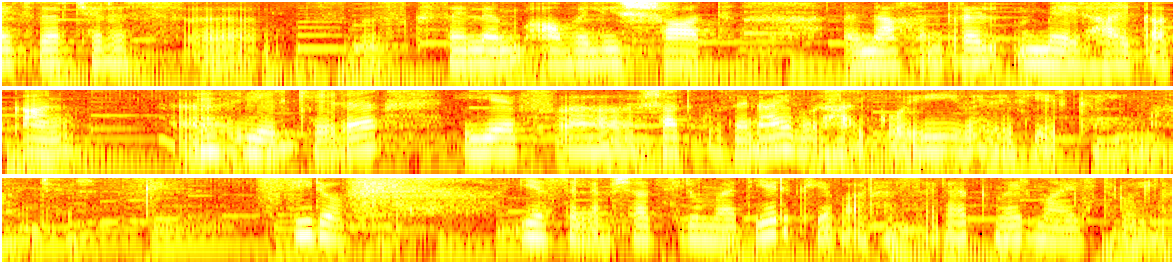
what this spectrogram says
այս վերջերս սկսել եմ ավելի շատ նախընտրել մեր հայկական երկերը եւ շատ կուզենայի որ Հայկոյի վերև երգը հիմա հնչեր։ Սիրով ես էլ եմ շատ սիրում այդ երգ եւ առհասարակ մեր մայստրոին։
